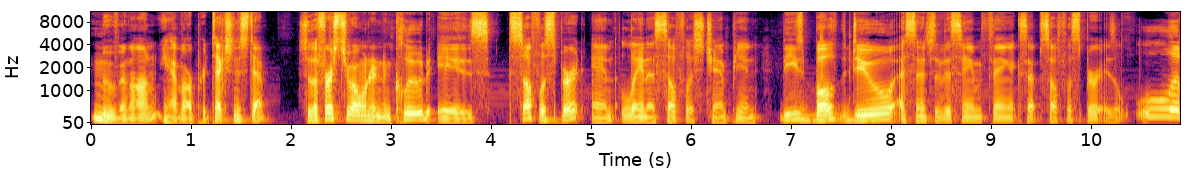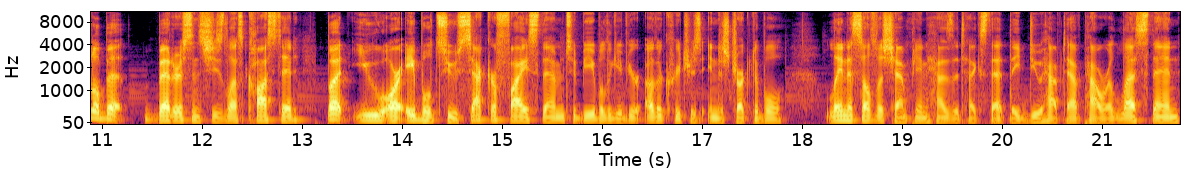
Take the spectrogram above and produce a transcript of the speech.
Moving on, we have our protection step. So the first two I wanted to include is Selfless Spirit and Lena Selfless Champion. These both do essentially the same thing, except Selfless Spirit is a little bit better since she's less costed, but you are able to sacrifice them to be able to give your other creatures indestructible. Lena Selfless Champion has the text that they do have to have power less than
